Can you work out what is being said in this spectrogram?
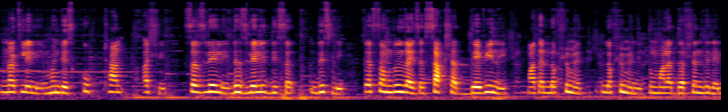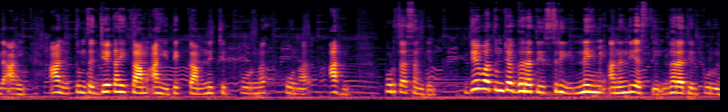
नटलेली म्हणजेच खूप छान अशी सजलेली धजलेली दिसत दिसली. तर समजून जायचं साक्षात देवीने माता लक्ष्मी लक्ष्मीने तुम्हाला दर्शन दिलेलं आहे. आणि तुमचं जे काही काम आहे ते काम निश्चित पूर्ण होणार आहे. पुढचा संकेत. जेव्हा तुमच्या घरातील स्त्री नेहमी आनंदी असते घरातील पुरुष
